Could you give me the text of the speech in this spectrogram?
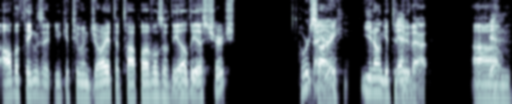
all the things that you get to enjoy at the top levels of the LDS church, we're Not you. sorry, you don't get to Yeah. do that. Um,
